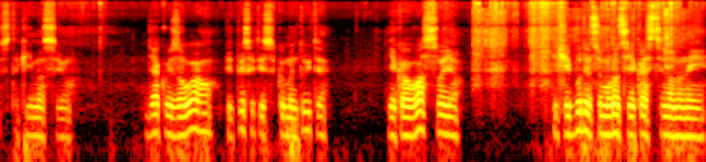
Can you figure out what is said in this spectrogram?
Ось такий масив. Дякую за увагу. Підписуйтесь, коментуйте, яка у вас соя. І чи буде в цьому році якась ціна на неї.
